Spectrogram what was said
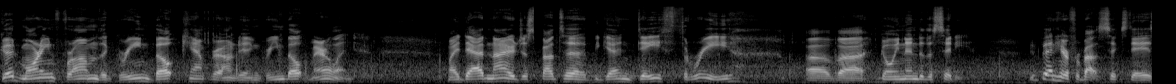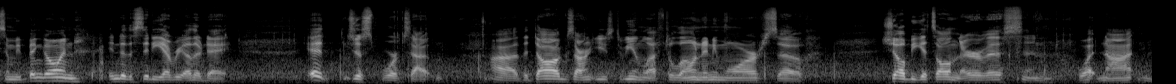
Good morning from the Greenbelt Campground in Greenbelt, Maryland. My dad and I are just about to begin day three of uh, going into the city. We've been here for about six days and we've been going into the city every other day. It just works out. Uh, the dogs aren't used to being left alone anymore, so Shelby gets all nervous and whatnot and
